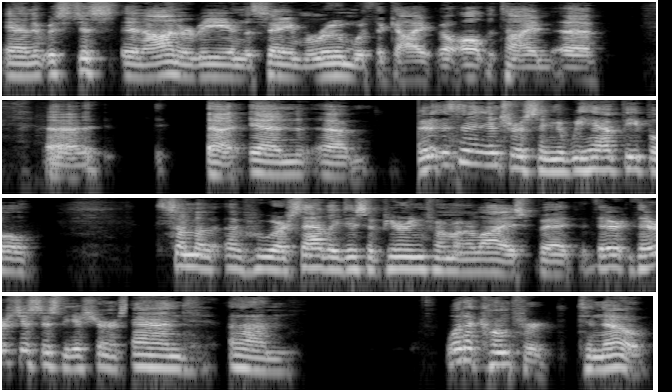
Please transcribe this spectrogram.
and it was just an honor to be in the same room with the guy all the time. Uh, uh, uh, and um, isn't it interesting that we have people, some of, of who are sadly disappearing from our lives, but there, there's just as the assurance. And um, what a comfort to know,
